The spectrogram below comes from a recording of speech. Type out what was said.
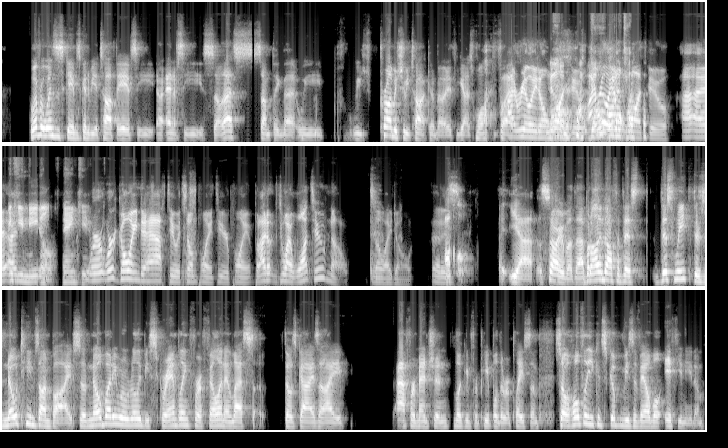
whoever wins this game is going to be atop the AFC uh, NFC East. So that's something that we we probably should be talking about if you guys want. But I really don't No, want to. I I don't really wanna don't talk- want to. I, I, I Thank you, Neil. Thank you. we're we're going to have to at some point. To your point, but I don't. Do I want to? No, no, I don't. That is. I'll- yeah, sorry about that. But I'll end off with this. This week, there's no teams on bye, so nobody will really be scrambling for a fill-in unless those guys I aforementioned looking for people to replace them. So hopefully you can scoop he's available if you need them.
